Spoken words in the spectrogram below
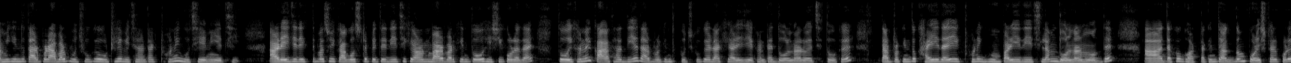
আমি কিন্তু তারপর আবার পুচকুকে উঠিয়ে বিছানাটা একটুখানি গুছিয়ে নিয়েছি। আর এই যে দেখতে পাচ্ছ, এই কাগজটা পেতে দিয়েছি, কারণ বারবার কিন্তু ও হিসি করে দেয়। তো ওইখানে কাঁথা দিয়ে তারপর কিন্তু পুচকুকে রাখি, আর এই যে এখানটায় দোলনা রয়েছে, তো ওকে তারপর কিন্তু খাইয়ে দাইয়ে একটুখানি ঘুম পাড়িয়ে দিয়েছিলাম দোলনার মধ্যে। আর দেখো ঘরটা কিন্তু একদম পরিষ্কার করে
